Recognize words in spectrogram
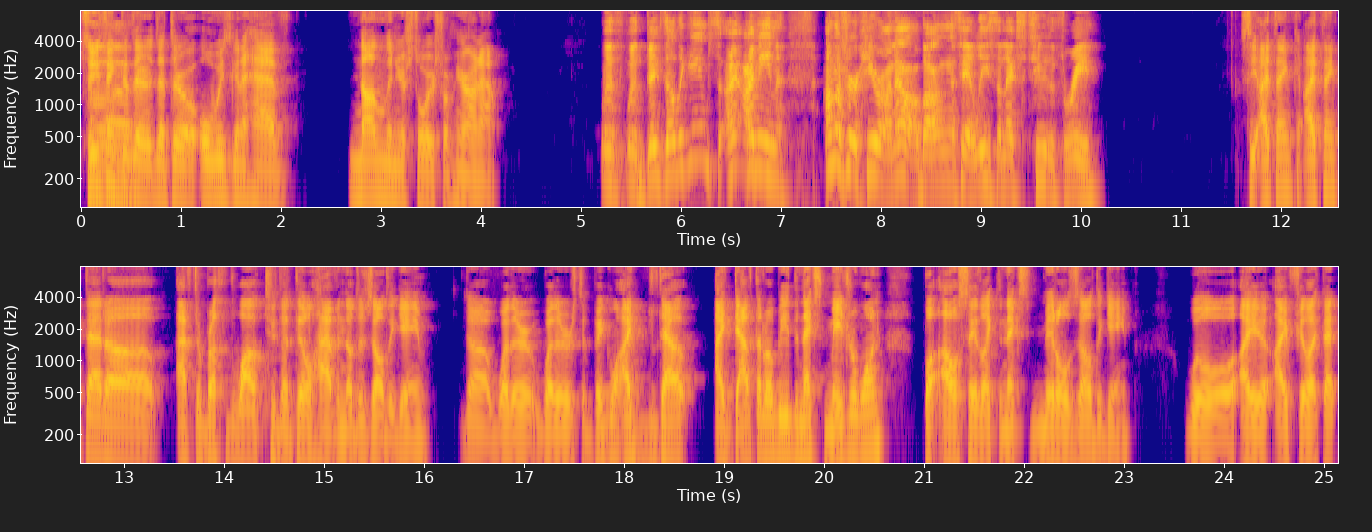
So you think Uh, that they're that they're always going to have non-linear stories from here on out? With with big Zelda games, I, I mean, I'm not sure here on out, but I'm to say at least the next two to three. See, I think I think that uh after Breath of the Wild 2 that they'll have another Zelda game. Uh, whether whether it's the big one, I doubt I doubt that'll be the next major one, but I'll say like the next middle Zelda game will I I feel like that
